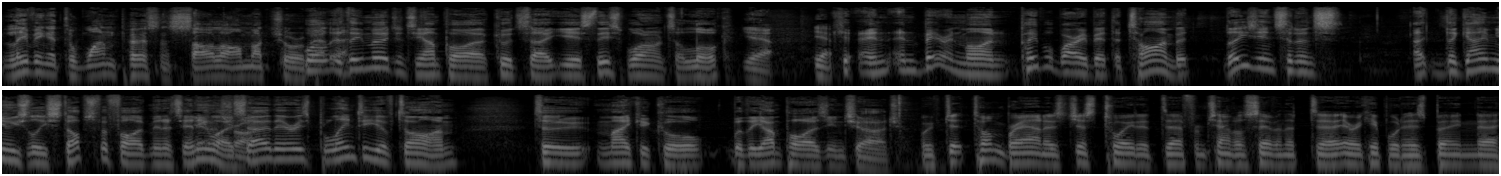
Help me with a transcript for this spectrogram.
Leaving it to one person solo, I'm not sure Well, about if that. the emergency umpire could say, yes, this warrants a look. Yeah. Yeah. And, and bear in mind, people worry about the time, but these incidents, uh, the game usually stops for five minutes anyway. that's So there is plenty of time to make a call with the umpires in charge. We've ju- Tom Browne has just tweeted uh, from Channel Seven that uh, Eric Hipwood has been uh,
